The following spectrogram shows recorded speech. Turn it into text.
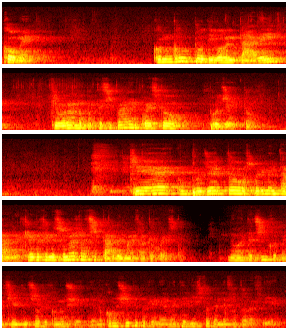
Come? Con un gruppo di volontari che vorranno partecipare in questo progetto, che è un progetto sperimentale. Credo che nessun'altra città abbia mai fatto questo. Il 95% di ciò che conoscete lo conoscete perché ne avete visto delle fotografie.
